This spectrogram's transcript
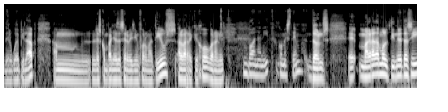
del web i l'app, amb les companyes de serveis informatius. Alba Requejo, bona nit. Bona nit, com estem? Doncs eh, m'agrada molt tindre't així,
